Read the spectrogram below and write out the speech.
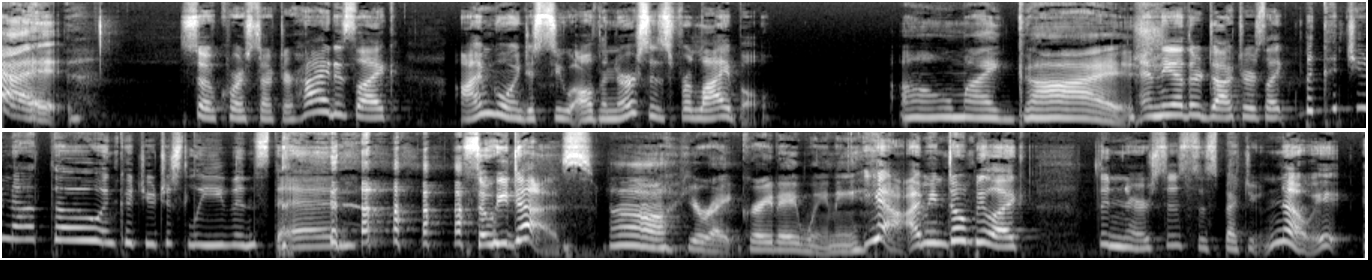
that? So of course, Dr. Hyde is like, I'm going to sue all the nurses for libel. Oh my gosh. And the other doctor is like, but could you not though? And could you just leave instead? so he does. oh, you're right. Grade A weenie. Yeah, I mean, don't be like the nurses suspect you. No, it,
